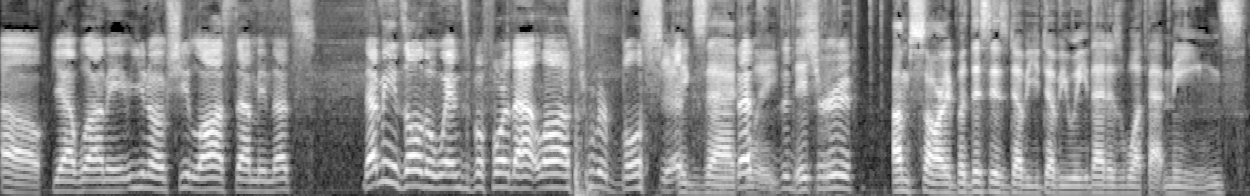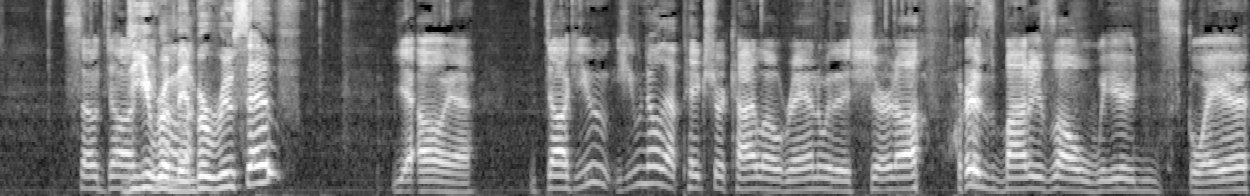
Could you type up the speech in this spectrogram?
Oh, yeah, well, I mean, you know, if she lost, I mean, that's. That means all the wins before that loss were bullshit. Exactly. That's the It- truth. I'm sorry, but this is WWE. That is what that means. So, dog. Do you, know- remember Rusev? Yeah. Oh, yeah. Dog, you you know that picture Kylo Ren with his shirt off, where his body's all weird and square.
